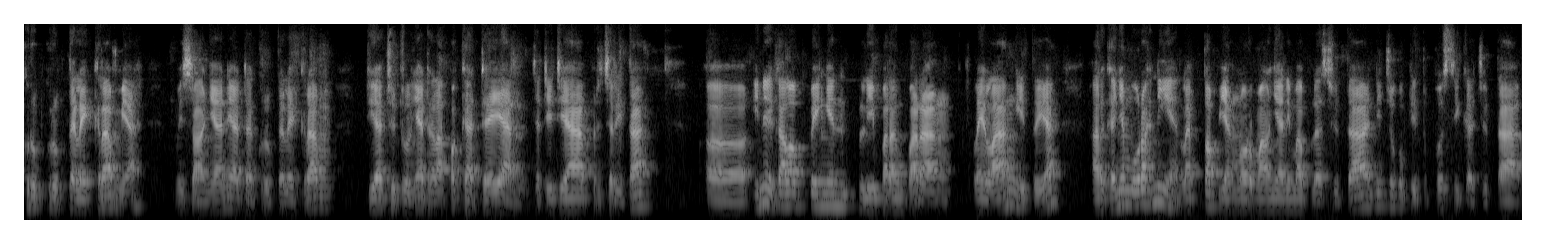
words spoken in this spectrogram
grup-grup uh, Telegram ya. Misalnya ini ada grup Telegram, dia judulnya adalah Pegadaian. Jadi dia bercerita uh, ini kalau pengen beli barang-barang lelang gitu ya, harganya murah nih ya, laptop yang normalnya 15 juta, ini cukup ditebus 3 juta.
